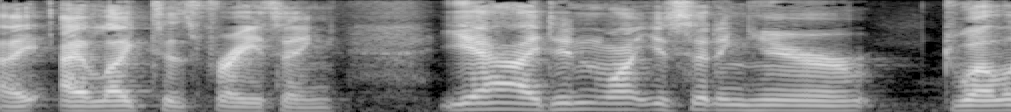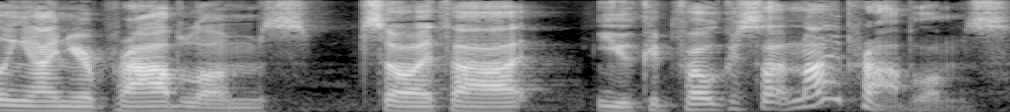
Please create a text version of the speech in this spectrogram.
I, I liked his phrasing. Yeah, I didn't want you sitting here dwelling on your problems, so I thought you could focus on my problems.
